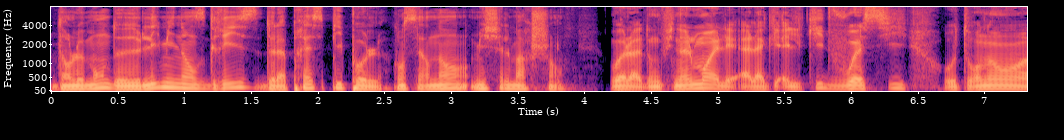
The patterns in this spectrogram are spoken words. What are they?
dans le monde de l'imminence grise de la presse people concernant Michel Marchand. Voilà, donc finalement, elle, quitte Voici au tournant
